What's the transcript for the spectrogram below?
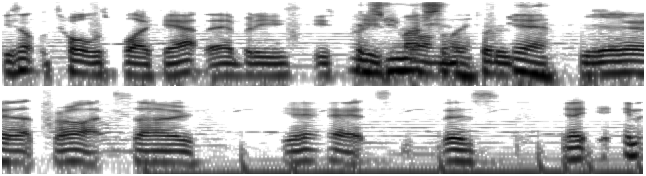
he's not the tallest bloke out there, but he's he's pretty he's muscly. Pretty, yeah, yeah, that's right. So yeah, it's there's yeah, in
